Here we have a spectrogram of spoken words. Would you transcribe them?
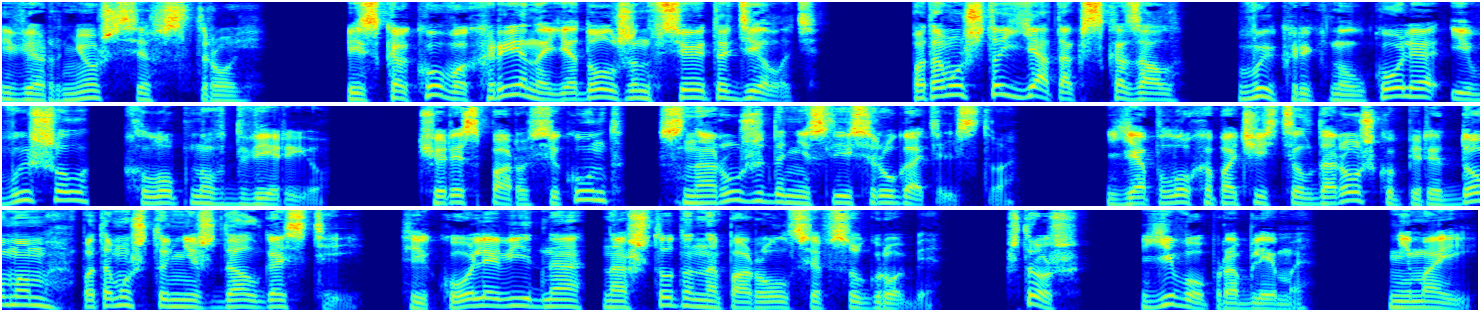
и вернешься в строй. Из какого хрена я должен все это делать? Потому что я так сказал, выкрикнул Коля и вышел, хлопнув дверью. Через пару секунд снаружи донеслись ругательства. Я плохо почистил дорожку перед домом, потому что не ждал гостей. И Коля, видно, на что-то напоролся в сугробе. Что ж, его проблемы, не мои.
